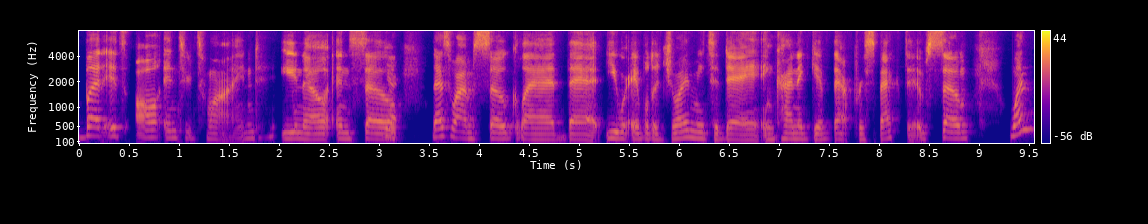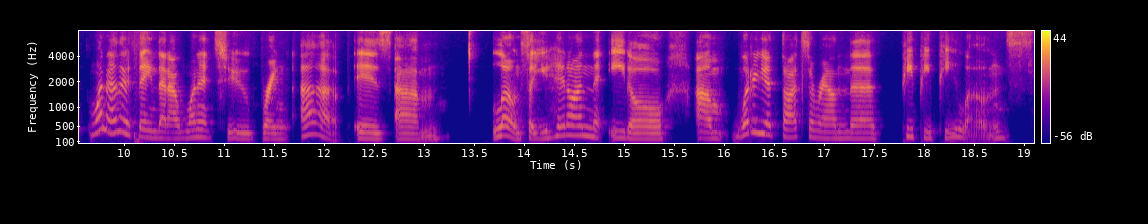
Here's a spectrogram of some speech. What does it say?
but it's all intertwined, you know. And so yeah. that's why I'm so glad that you were able to join me today and kind of give that perspective. So one one other thing that I wanted to bring up is um loans. So you hit on the EIDL. Um, what are your thoughts around the PPP loans?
